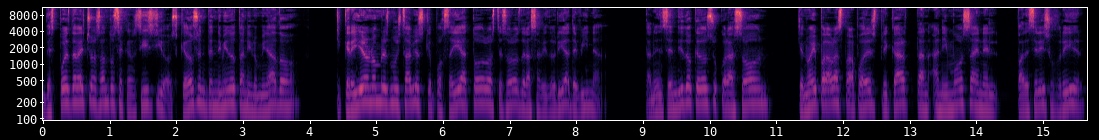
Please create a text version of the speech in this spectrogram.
después de haber hecho santos ejercicios, quedó su entendimiento tan iluminado que creyeron hombres muy sabios que poseía todos los tesoros de la sabiduría divina. Tan encendido quedó su corazón que no hay palabras para poder explicar tan animosa en el padecer y sufrir,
